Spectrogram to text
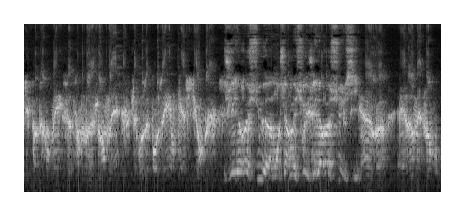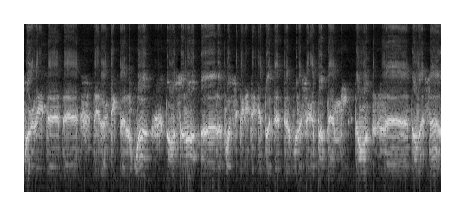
j'ai pas trouvé cette somme d'argent, mais je vous ai posé une question. J'ai le reçu, euh, mon cher monsieur, j'ai le reçu ici. Et là, maintenant, vous parlez de, de, des articles de loi concernant euh, la possibilité que peut-être vous ne serez pas permis dans, dans la salle.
